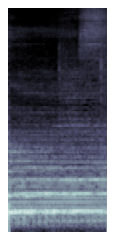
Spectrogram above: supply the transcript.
Yes.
